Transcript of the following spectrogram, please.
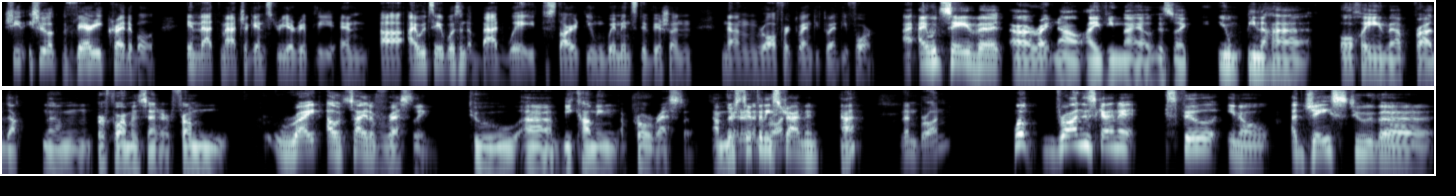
she she looked very credible in that match against Rhea Ripley. And uh, I would say it wasn't a bad way to start yung women's division ng Raw for 2024. I, I would say that uh, right now, Ivy Nile is like yung pinaka okay na product ng Performance Center from right outside of wrestling to uh, becoming a pro wrestler. Um, there's Better Tiffany? Stratton, huh? Then Bron? Well, Bron is kind of still, you know, adjacent to the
